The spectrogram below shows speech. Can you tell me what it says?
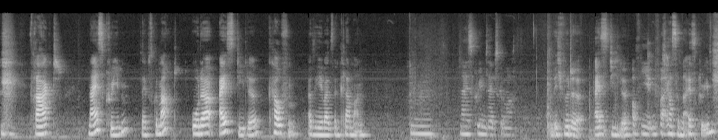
fragt Nice Cream, selbst gemacht, oder Eisdiele kaufen, also jeweils in Klammern. Mm, nice Cream, selbst gemacht. Und ich würde Eisdiele. Auf jeden Fall. Ich hasse Nice Cream.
